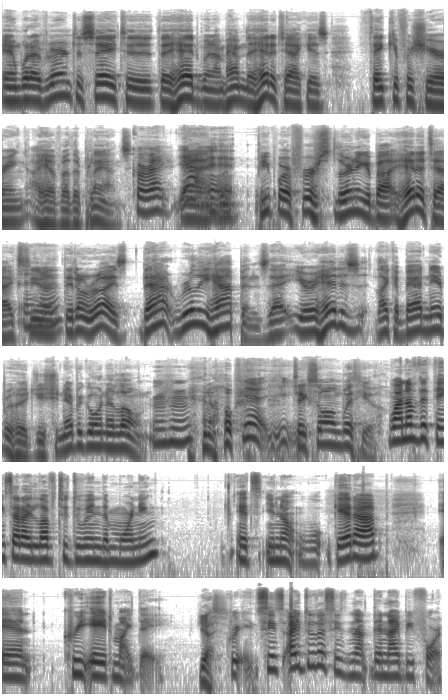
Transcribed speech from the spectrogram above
And what I've learned to say to the head when I'm having the head attack is, Thank you for sharing. I have other plans. Correct. Yeah. And when people are first learning about head attacks, you know, Uh-huh. they don't realize that really happens. That your head is like a bad neighborhood. You should never go in alone. Mm-hmm. You know, Yeah, take someone with you. One of the things that I love to do in the morning, it's you know w- get up and create my day. Yes. Cre- since I do that since not the night before.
